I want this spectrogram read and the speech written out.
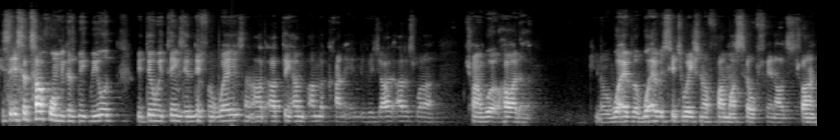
it's, it's a tough one because we, we all we deal with things in different ways, and I, I think I'm, I'm the kind of individual. I, I just want to try and work harder. You know, whatever whatever situation I find myself in, I'll just try and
